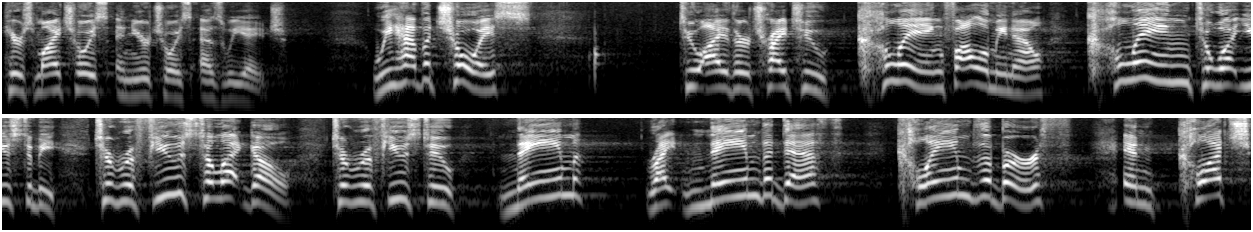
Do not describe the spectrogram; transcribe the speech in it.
here's my choice and your choice as we age. We have a choice to either try to cling, follow me now, cling to what used to be, to refuse to let go, to refuse to name, right? Name the death, claim the birth, and clutch,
